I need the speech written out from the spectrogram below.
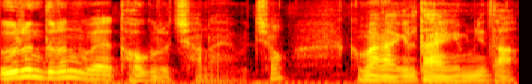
어른들은 왜 더 그렇잖아요. 그렇죠? 그만하길 다행입니다.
